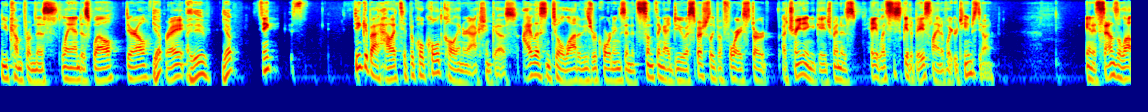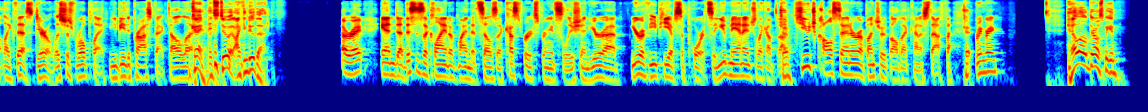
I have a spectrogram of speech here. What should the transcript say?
You come from this land as well, Darryl. Yep. Right? I do. Yep. Think think about how a typical cold call interaction goes. I listen to a lot of these recordings and it's something I do especially before I start a training engagement is, "Hey, let's just get a baseline of what your team's doing." And it sounds a lot like this. Darryl, let's just role play. You be the prospect. I'll uh, Okay, let's do it. I can do that. all right. And uh, this is a client of mine that sells a customer experience solution. You're a you're a VP of support, so you manage like a, a huge call center, a bunch of all that kind of stuff. Okay. Ring ring. Hello, Darryl speaking.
